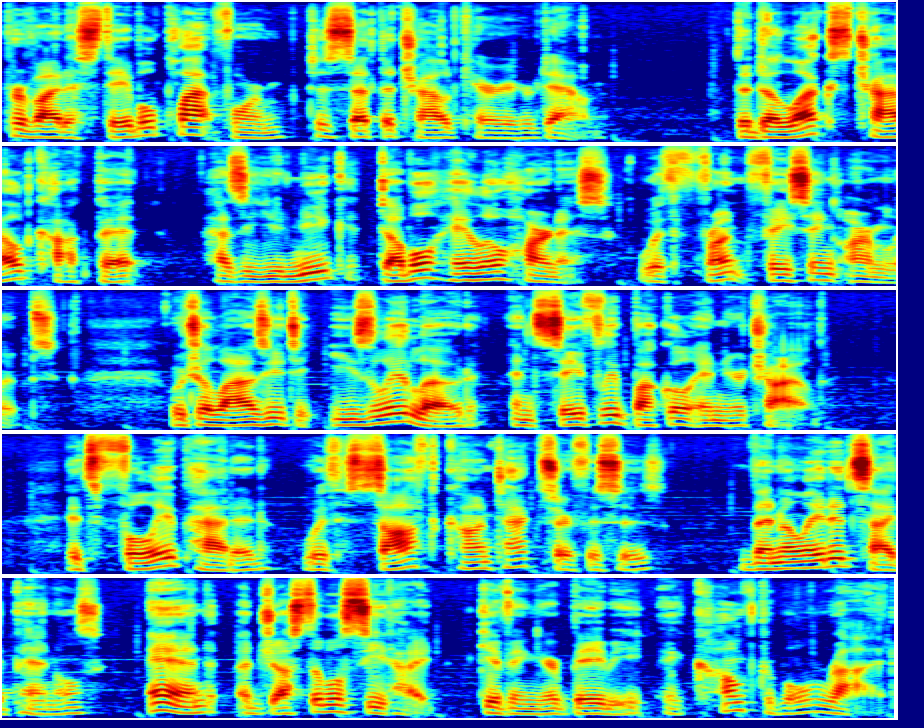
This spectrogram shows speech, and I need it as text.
provide a stable platform to set the child carrier down. The deluxe child cockpit has a unique double halo harness with front-facing arm loops which allows you to easily load and safely buckle in your child. It's fully padded with soft contact surfaces, ventilated side panels, and adjustable seat height, giving your baby a comfortable ride.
